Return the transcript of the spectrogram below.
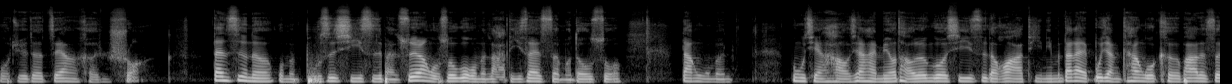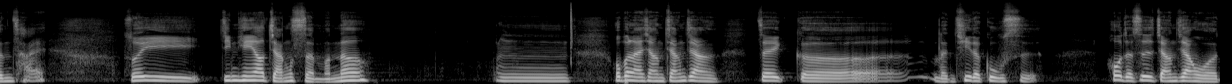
我觉得这样很爽。但是呢，我们不是西施版。虽然我说过我们拉迪赛什么都说，但我们目前好像还没有讨论过西施的话题。你们大概也不想看我可怕的身材，所以今天要讲什么呢？嗯，我本来想讲讲这个冷气的故事，或者是讲讲我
